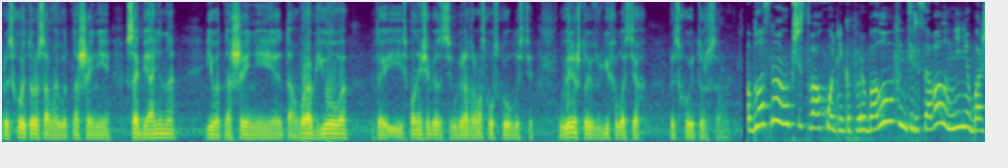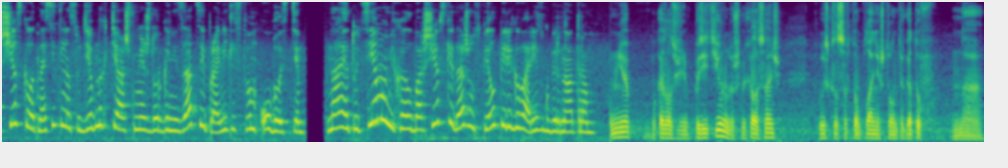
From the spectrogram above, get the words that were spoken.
Происходит то же самое и в отношении Собянина, и в отношении там, Воробьева, это исполняющий обязанности губернатора Московской области. Уверен, что и в других областях происходит то же самое. Областное общество охотников и рыболовов интересовало мнение Борщевского относительно судебных тяжб между организацией и правительством области. На эту тему Михаил Борщевский даже успел переговорить с губернатором. Мне показалось очень позитивным, потому что Михаил Александрович высказался в том плане, что он-то готов на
